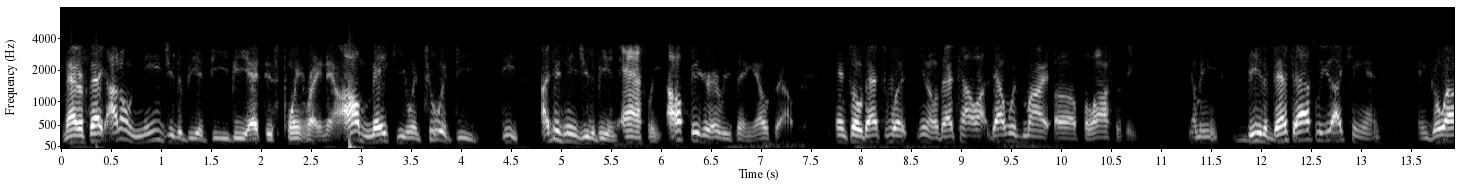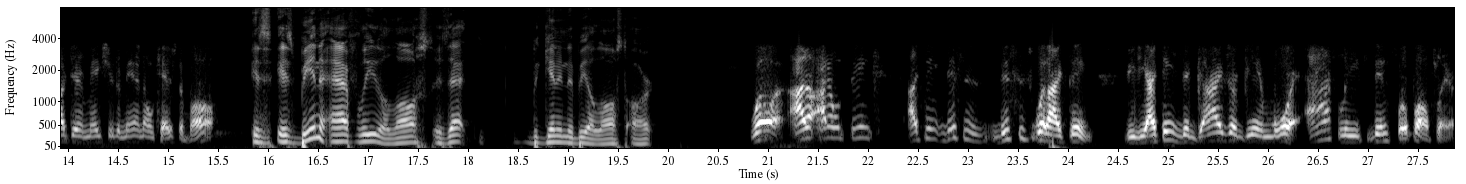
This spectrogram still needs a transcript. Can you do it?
Matter of fact, I don't need you to be a DB at this point right now. I'll make you into a DB. I just need you to be an athlete. I'll figure everything else out. And so that's what you know. That's how I, that was my uh, philosophy. I mean, be the best athlete I can, and go out there and make sure the man don't catch the ball. Is is being an athlete a lost? Is that beginning to be a lost art? Well, I, I don't think. I think this is this is what I think. BG, I think the guys are being more athletes than football players.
